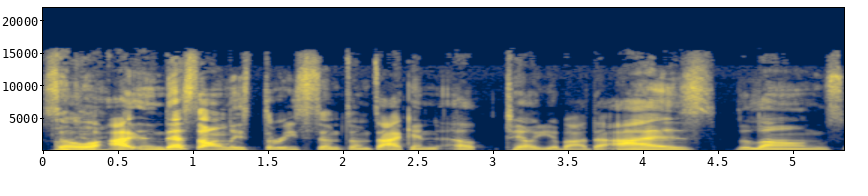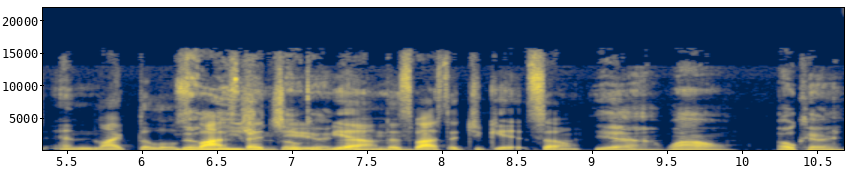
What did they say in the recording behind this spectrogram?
So Okay. I and that's the only three symptoms I can uh, tell you about: the eyes, the lungs, and like the little The spots lesions, that you, okay. yeah, the Mhm. spots that you get. So Yeah. Wow. Okay.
